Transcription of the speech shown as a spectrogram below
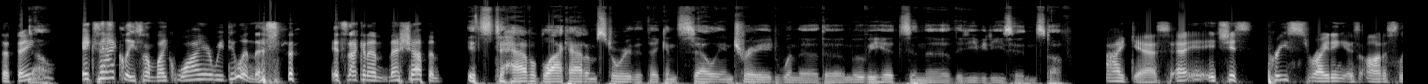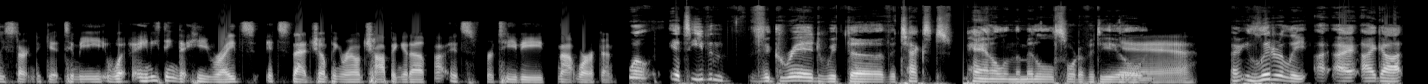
the thing. No. Exactly. So I'm like, why are we doing this? it's not going to mesh up and It's to have a Black Adam story that they can sell in trade when the, the movie hits and the, the DVDs hit and stuff. I guess Uh, it's just Priest's writing is honestly starting to get to me. What anything that he writes, it's that jumping around, chopping it up. Uh, It's for TV, not working. Well, it's even the grid with the, the text panel in the middle sort of a deal. Yeah, I mean, literally, I, I, I got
